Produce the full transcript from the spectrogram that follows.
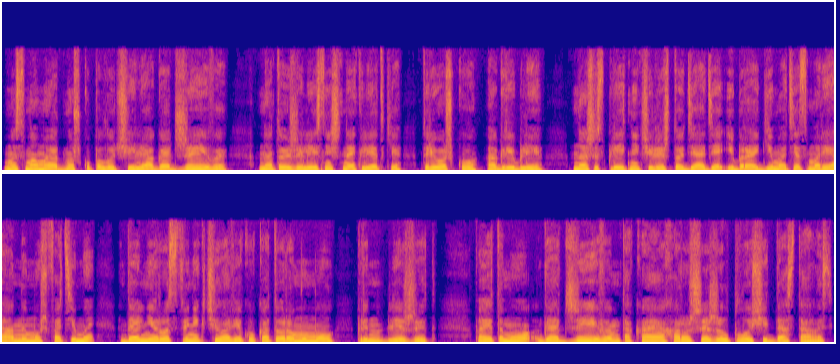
Мы с мамой однушку получили, а Гаджиевы на той же лестничной клетке трешку огребли. Наши сплетничали, что дядя Ибрагим, отец Марианны, муж Фатимы, дальний родственник человеку, которому, мол, принадлежит. Поэтому Гаджиевым такая хорошая жилплощадь досталась.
